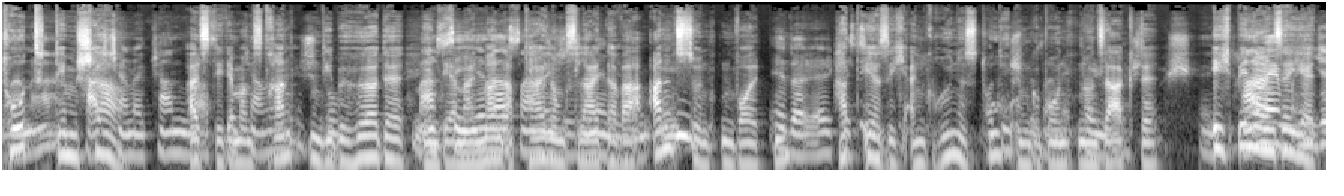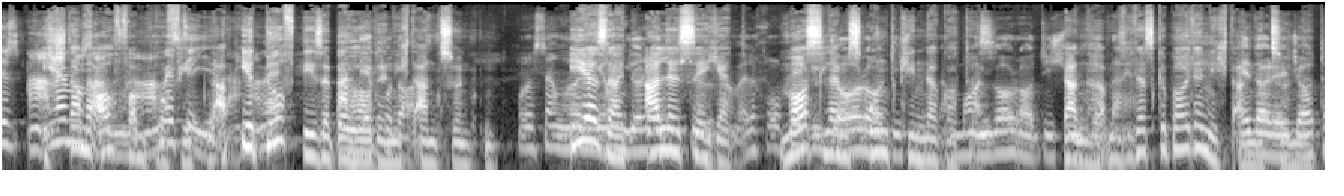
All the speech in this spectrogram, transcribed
Tod dem Schah. Als die Demonstranten die Behörde, in der mein Mann Abteilungsleiter war, anzünden wollten, hat er sich ein grünes Tuch umgebunden und sagte, ich bin ein Seyed, ich stamme auch vom Propheten ab, ihr dürft diese Behörde nicht anzünden. Ihr seid alle Seyed, Moslems und Kinder Gottes. Dann haben sie das Gebäude nicht angezündet.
